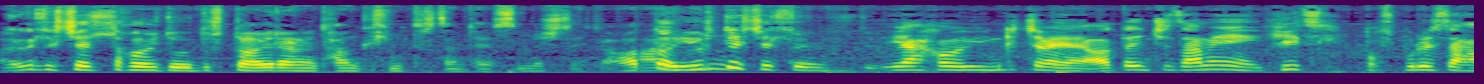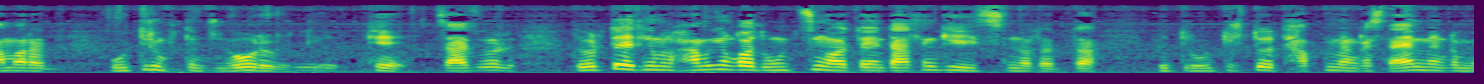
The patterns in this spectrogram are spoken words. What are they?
Оргил хичээллэх үед өдөртөө 2.5 км зам тавьсан байна шүү дээ. Одоо ердөө хичээл? Яг хөө ингэж байгаа юм. Одоо эн чинь замын хийцэл тус бүрээсээ хамаарат өдрийн бүтэмж нь өөр өөр үү? Тий. За зүгээр дөрөвдөө хэлэх юм бол хамгийн гол үндсэн одоо энэ далангийн хийц нь бол одоо бид өдөртөө 5000-аас 8000 м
